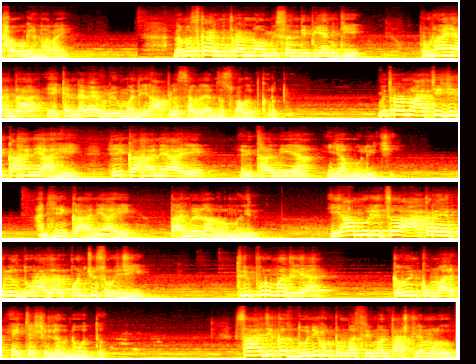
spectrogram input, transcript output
ठाव घेणार आहे. नमस्कार मित्रांनो मी संदीप येनके पुन्हा एकदा एका नव्या व्हिडिओमध्ये आपलं सगळ्यांचं स्वागत करतो. मित्रांनो आजची जी कहाणी आहे ही कहाणी आहे रिथानिया या मुलीची. आणि ही कहाणी आहे तामिळनाडूमधील या मुलीचं अकरा एप्रिल दोन हजार पंचवीस रोजी त्रिपूरमधल्या कविन कुमार याच्याशी लग्न होतं. साहजिकच दोन्ही कुटुंब श्रीमंत असल्यामुळं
